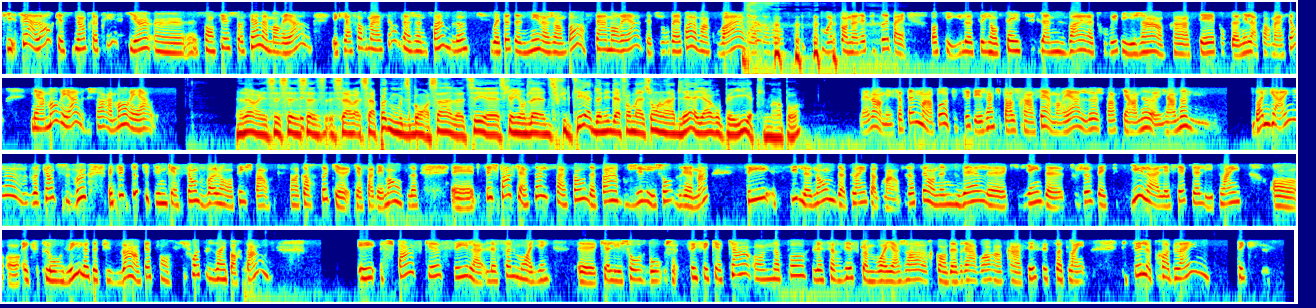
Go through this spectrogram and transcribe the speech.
Puis, tu sais, alors que c'est une entreprise qui a un, son siège social à Montréal et que la formation de la jeune femme là, qui souhaitait devenir agent de bord, c'était à Montréal, c'était toujours bien pas à Vancouver ou à Toronto, où est-ce qu'on aurait pu dire, ben, OK, là, tu sais, ils ont peut-être eu de la misère à trouver des gens en français pour donner la formation, mais à Montréal, Richard, à Montréal, non, ça n'a pas de maudit bon sens. Là. Est-ce qu'ils ont de la difficulté à donner de la formation en anglais ailleurs au pays? Absolument pas. Ben non, mais certainement pas. Puis tu sais, des gens qui parlent français à Montréal, là, je pense qu'il y en a, il y en a une bonne gang, là. Je veux dire, quand tu veux. Mais tu sais, tout est une question de volonté, je pense. C'est encore ça que, que ça démontre, là. Euh, tu sais, je pense que la seule façon de faire bouger les choses vraiment, c'est si le nombre de plaintes augmente. Là, tu sais, on a une nouvelle euh, qui vient de tout juste d'être publiée, là, à l'effet que les plaintes ont, ont explosé, là, depuis 10 ans. En fait, sont six fois plus importantes. Et je pense que c'est le seul moyen euh, que les choses bougent. C'est que quand on n'a pas le service comme voyageur qu'on devrait avoir en français, c'est de se plaindre. Puis tu sais, le problème, c'est que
